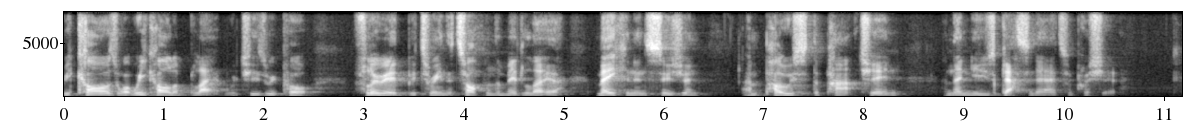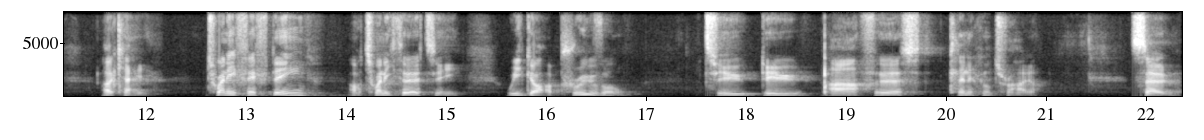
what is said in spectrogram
We cause what we call a bleb, which is we put fluid between the top and the middle layer, make an incision, and post the patch in, and then use gas and air to push it. Okay, 2015 or 2013, we got approval to do our first clinical trial. So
